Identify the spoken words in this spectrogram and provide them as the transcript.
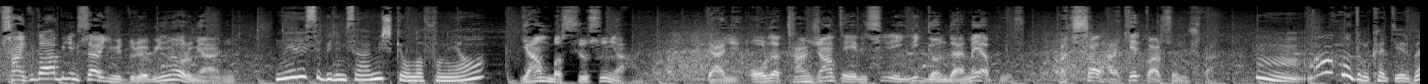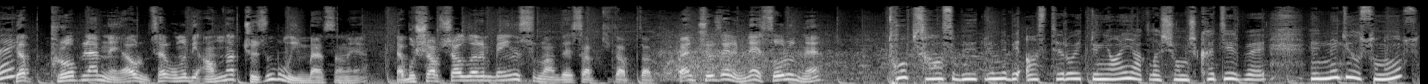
sanki daha bilimsel gibi duruyor bilmiyorum yani. Neresi bilimselmiş ki o lafın ya? Yan basıyorsun ya. Yani orada tanjant eğrisiyle ilgili gönderme yapıyorsun. Açısal hareket var sonuçta. Anladım Kadir Bey. Ya problem ne yavrum sen onu bir anlat çözüm bulayım ben sana ya. Ya bu şapşalların beyni sulandı hesap kitaptan. Ben çözerim ne sorun ne? Top sahası büyüklüğünde bir asteroid dünyaya yaklaşıyormuş Kadir Bey. E, ne diyorsunuz?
